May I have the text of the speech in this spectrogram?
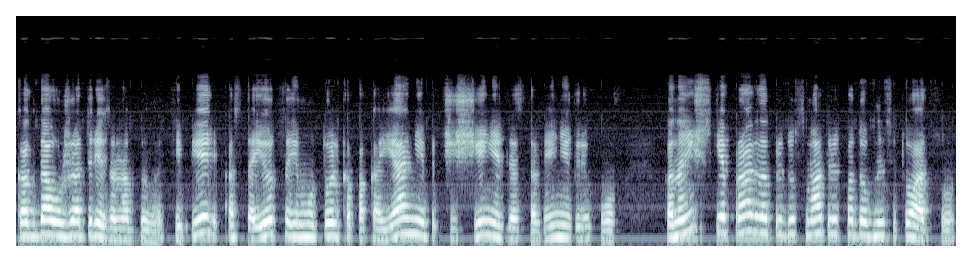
когда уже отрезано было? Теперь остается ему только покаяние и причащение для оставления грехов. Канонические правила предусматривают подобную ситуацию,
